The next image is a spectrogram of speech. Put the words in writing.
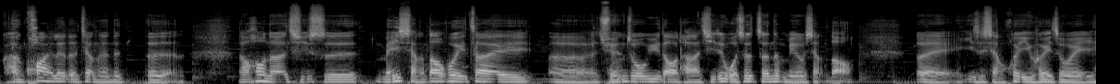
很快乐的匠人的的人。然后呢，其实没想到会在呃泉州遇到他，其实我是真的没有想到，对，一直想会一会这位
